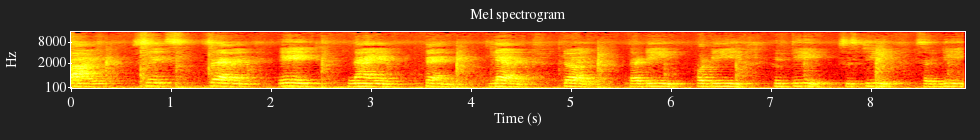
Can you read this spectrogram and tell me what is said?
five six seven eight nine ten eleven twelve thirteen fourteen fifteen sixteen seventeen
